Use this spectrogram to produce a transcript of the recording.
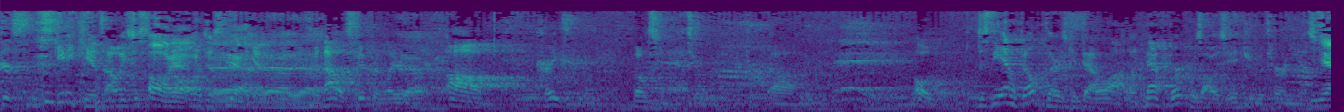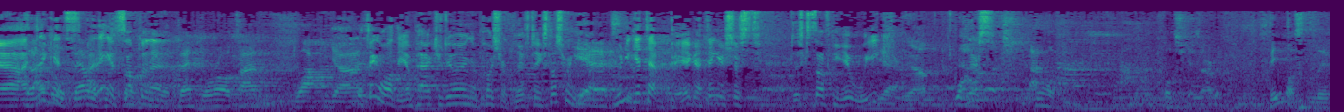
The skinny kids always just Oh, yeah. all just Yeah, get it. But now it's different later. Um, crazy. What else can I ask you? Oh, does the NFL players get that a lot? Like Matt Birk was always injured with hernias. Yeah, I But think don't it's- that I think it's something that- bent over all the time, blocking guys. The thing about the impact you're doing and plus you're lifting, especially when you, Yeah, get, when you get that big, I think it's just this stuff can get weak. Yeah. Yeah. Well, how There's- much, I don't know if you close you guys are, but they must live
